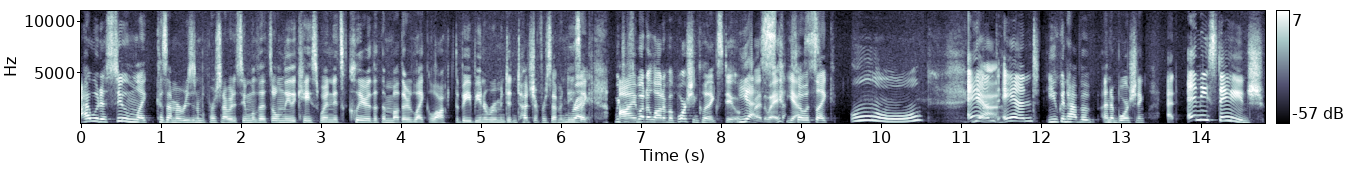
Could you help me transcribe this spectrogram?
i would assume like because i'm a reasonable person i would assume well that's only the case when it's clear that the mother like locked the baby in a room and didn't touch it for seven days right. like Which I'm- is what a lot of abortion clinics do, yes. by the way. Yes. so it's like ooh and Yeah. and you can have a, an abortion at any stage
